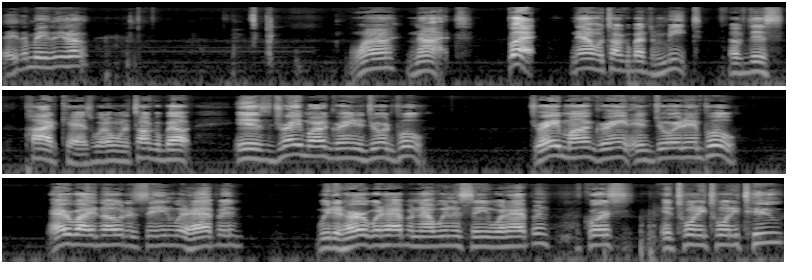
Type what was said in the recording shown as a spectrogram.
I mean, you know, why not? But now we'll talk about the meat of this podcast. What I want to talk about is Draymond Green and Jordan Poole. Draymond Green and Jordan Poole. Everybody know the scene what happened. We did heard what happened. Now we didn't seen what happened. Of course, in 2022,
